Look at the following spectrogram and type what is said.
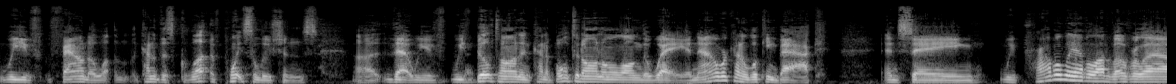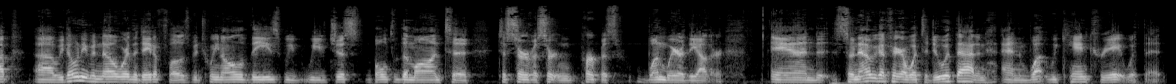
we've found a lot, kind of this glut of point solutions uh, that we've we've built on and kind of bolted on all along the way, and now we're kind of looking back and saying we probably have a lot of overlap. Uh, we don't even know where the data flows between all of these. We've we've just bolted them on to to serve a certain purpose, one way or the other. And so now we got to figure out what to do with that and and what we can create with it.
